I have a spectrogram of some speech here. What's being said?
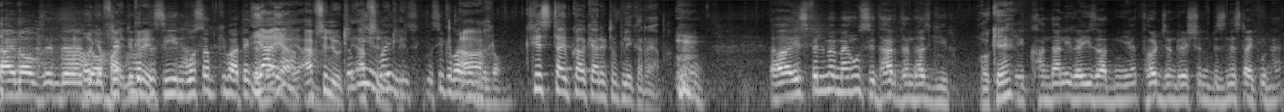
dialogues and the Okay, fine, objective of great. The scene वो सब की बातें कर रहे हैं yeah, yeah, absolutely, तो absolutely. उसी के बारे में Uh, बोल रहा हूँ। किस टाइप का कैरेक्टर प्ले कर रहे हैं आप? Uh, इस फ़िल्म में मैं हूँ सिद्धार्थ धनराजगीर। ओके okay. एक खानदानी रईस आदमी है थर्ड जनरेशन बिज़नेस टाइकून है।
